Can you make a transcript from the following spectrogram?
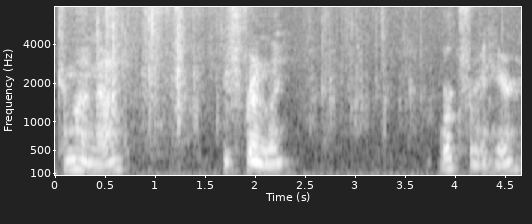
Come on now. Be friendly. Work for me here.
